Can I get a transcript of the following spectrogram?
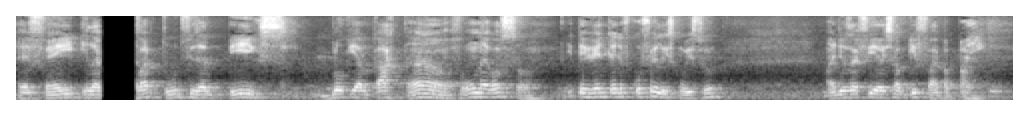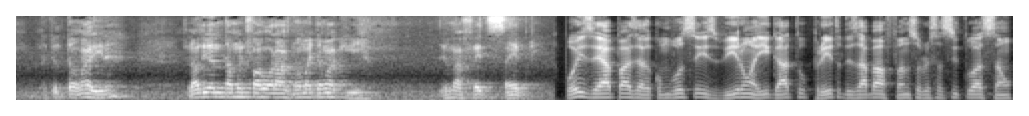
Refém e levaram tudo, fizeram pix, bloquearam o cartão, foi um negócio só. E teve gente que ainda ficou feliz com isso. Mas Deus é fiel e sabe o que faz, papai. Aquele tão aí, né? Final de ano não tá muito favorável não, mas estamos aqui. Deus na frente sempre. Pois é, rapaziada, como vocês viram aí, Gato Preto desabafando sobre essa situação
